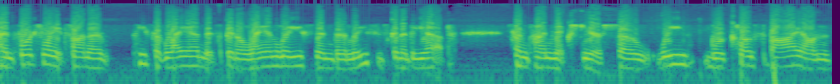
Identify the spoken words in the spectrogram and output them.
unfortunately it's on a piece of land that's been a land lease and the lease is going to be up sometime next year so we were close by on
